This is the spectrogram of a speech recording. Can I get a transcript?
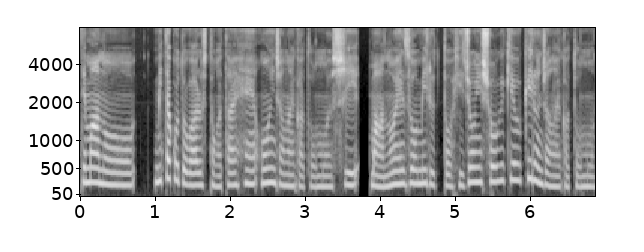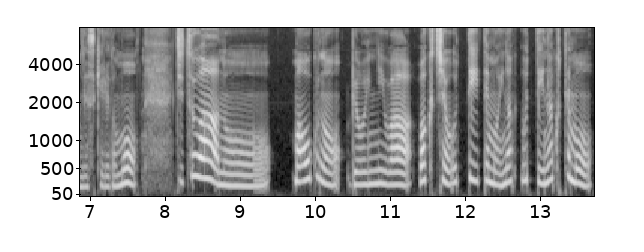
で、まあ、あの、見たことがある人が大変多いんじゃないかと思うし、まあ、あの映像を見ると非常に衝撃を受けるんじゃないかと思うんですけれども、実は、あの、まあ、多くの病院にはワクチンを打っていてもいな打っていなくても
